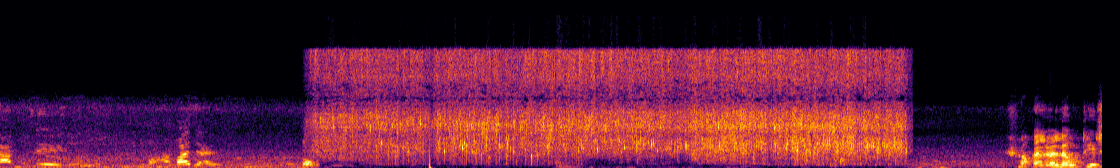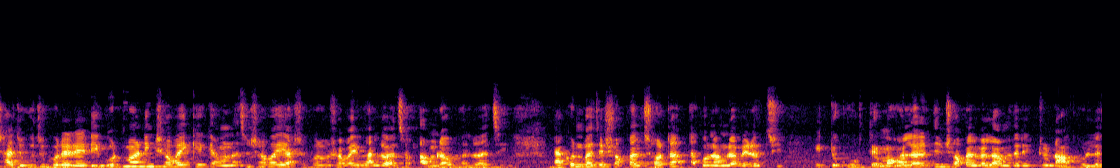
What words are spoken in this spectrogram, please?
লাগছে। ভাবা যায়। সকালবেলা উঠে সাজুগুজু করে রেডি গুড মর্নিং সবাইকে, কেমন আছো সবাই? আশা করব সবাই ভালো আছো, আমরাও ভালো আছি। এখন বাজে সকাল ছটা, এখন আমরা বেরোচ্ছি একটু ঘুরতে। মহালয়ার দিন সকালবেলা আমাদের একটু না ঘুরলে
